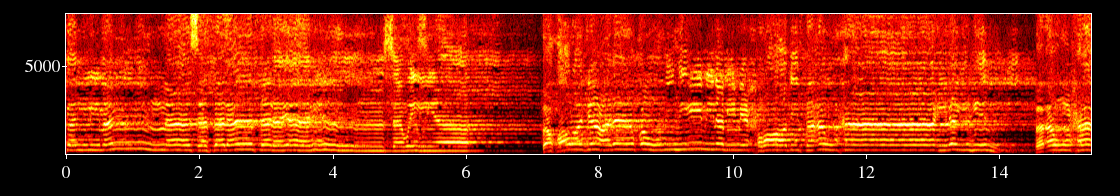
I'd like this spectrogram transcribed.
تكلم الناس ثلاث ليال سويا. فخرج على قومه من المحراب فأوحى إليهم فأوحى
